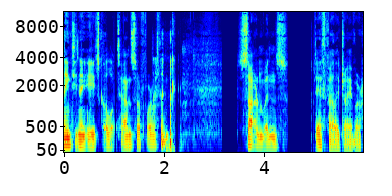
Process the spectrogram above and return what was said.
1998's got a lot to answer for, I think. Saturn wins. Death Valley Driver.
